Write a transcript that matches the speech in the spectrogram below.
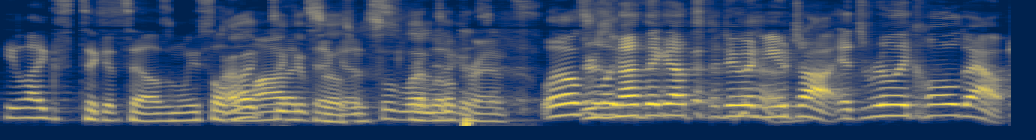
He likes ticket sales, and we sold I a like lot ticket of sales. tickets We sold a for lot of Little tickets. Prince. Well, I There's like- nothing else to do in Yeah. Utah. It's really cold out.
